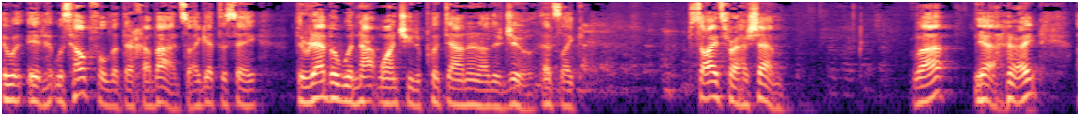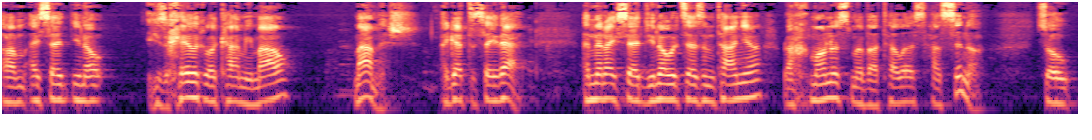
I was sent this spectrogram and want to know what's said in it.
It was, it was helpful that they're Chabad, so I get to say, the Rebbe would not want you to put down another Jew. That's like, besides for Hashem. What? Yeah, right? Um, I said, you know, he's a chelik lakami mao, mamish. I got to say that. And then I said, you know what it says in Tanya? Rachmanus mevateles hasina. So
